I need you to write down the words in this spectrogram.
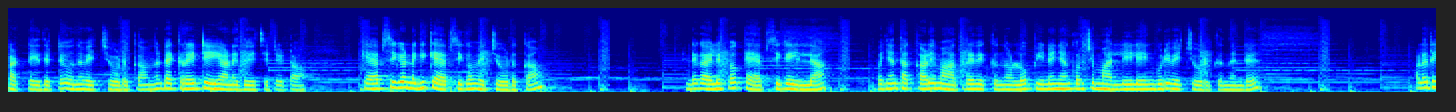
കട്ട് ചെയ്തിട്ട് ഒന്ന് വെച്ച് കൊടുക്കാം. ഒന്ന് ഡെക്കറേറ്റ് ചെയ്യുകയാണ് ഇത് വെച്ചിട്ട് കേട്ടോ ക്യാപ്സിക്കം ഉണ്ടെങ്കിൽ ക്യാപ്സിക്കം വെച്ച് കൊടുക്കാം. എന്റെ കയ്യിലിപ്പോൾ ക്യാപ്സിക്കം ഇല്ല. അപ്പോൾ ഞാൻ തക്കാളി മാത്രമേ വെക്കുന്നുള്ളൂ. പിന്നെ ഞാൻ കുറച്ച് മല്ലിയിലയും കൂടി വെച്ച് കൊടുക്കുന്നുണ്ട്. വളരെ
